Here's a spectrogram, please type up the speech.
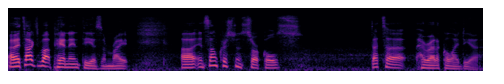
and I talked about panentheism, right? Uh, in some Christian circles, that's a heretical idea.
